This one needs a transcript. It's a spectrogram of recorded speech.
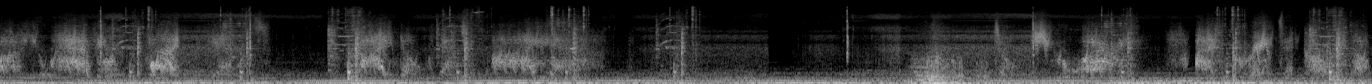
Are you having fun? Yes. I know that I am. Don't you worry. I'm great at growing up.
